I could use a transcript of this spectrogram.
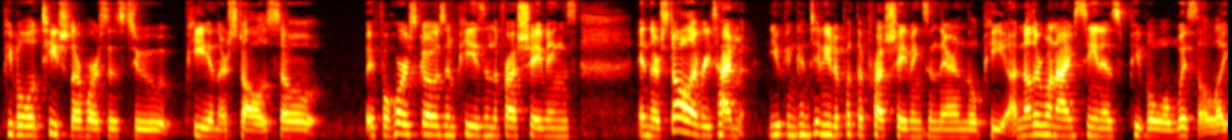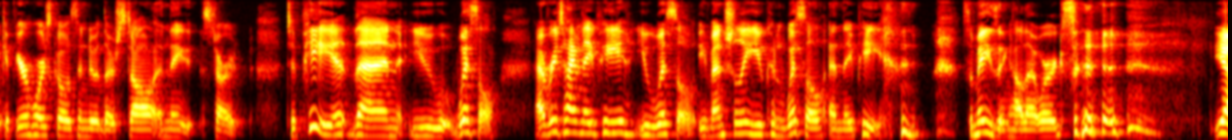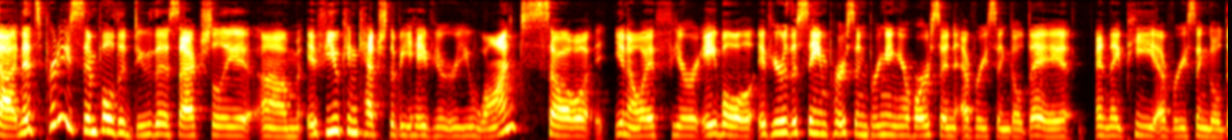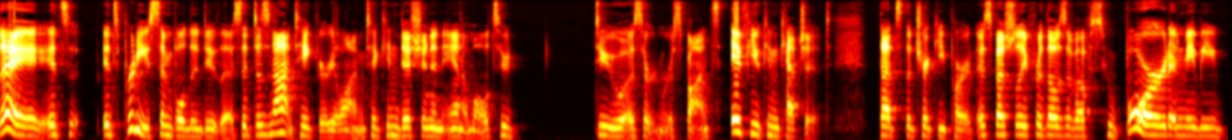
people will teach their horses to pee in their stalls. So if a horse goes and pees in the fresh shavings in their stall every time, you can continue to put the fresh shavings in there and they'll pee. Another one I've seen is people will whistle. Like if your horse goes into their stall and they start to pee, then you whistle. Every time they pee, you whistle. Eventually, you can whistle and they pee. it's amazing how that works. Yeah, and it's pretty simple to do this actually um, if you can catch the behavior you want. So, you know, if you're able, if you're the same person bringing your horse in every single day and they pee every single day, it's it's pretty simple to do this. It does not take very long to condition an animal to do a certain response if you can catch it. That's the tricky part, especially for those of us who board and maybe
